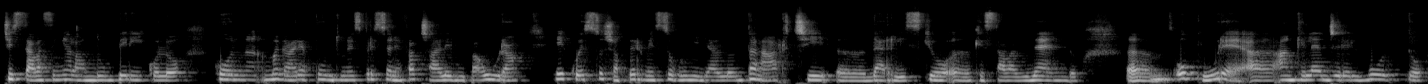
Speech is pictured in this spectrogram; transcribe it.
ci stava segnalando un pericolo con magari appunto un'espressione facciale di paura e questo ci ha permesso quindi di allontanarci eh, dal rischio eh, che stava vivendo. Ehm, oppure eh, anche leggere il volto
